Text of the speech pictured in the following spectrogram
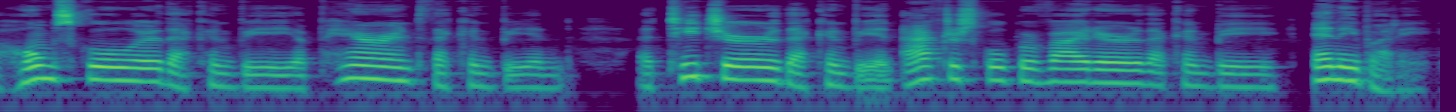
a homeschooler, that can be a parent, that can be an, a teacher, that can be an after school provider, that can be anybody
